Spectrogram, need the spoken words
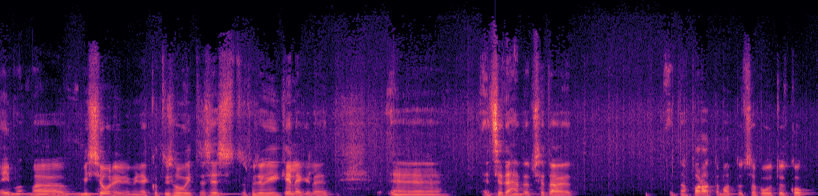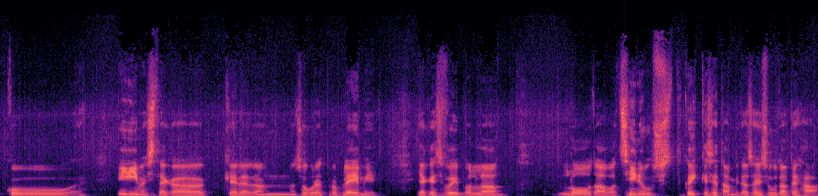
ei, ma, missioonile minekut ei soovita ses suhtes muidugi kellelegi, et, eh, et see tähendab seda, et, et noh, paratamatult sa puutud kokku inimestega, kellel on suured probleemid ja kes võib-olla loodavad sinust kõike seda, mida sa ei suuda teha.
